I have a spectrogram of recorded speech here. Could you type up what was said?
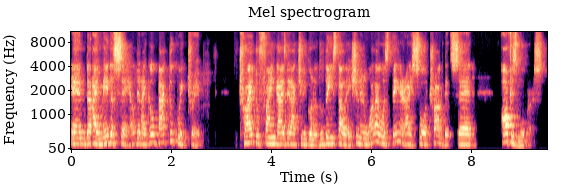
And uh, I made a sale. Then I go back to QuikTrip, try to find guys that are actually going to do the installation. And while I was there, I saw a truck that said office movers.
